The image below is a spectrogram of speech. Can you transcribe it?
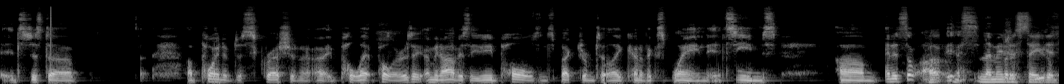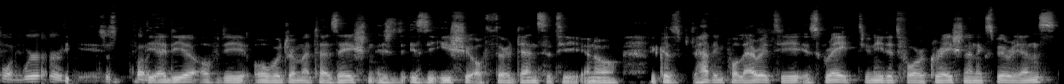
it's just a, a point of discretion, a pol- polarization. I mean, obviously, you need poles and spectrum to like kind of explain. It seems, um, and it's so Well, obvious. let me just say that beautiful and weird. the, It's just funny. the idea of the over dramatization is is the issue of third density you know because having polarity is great you need it for creation and experience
